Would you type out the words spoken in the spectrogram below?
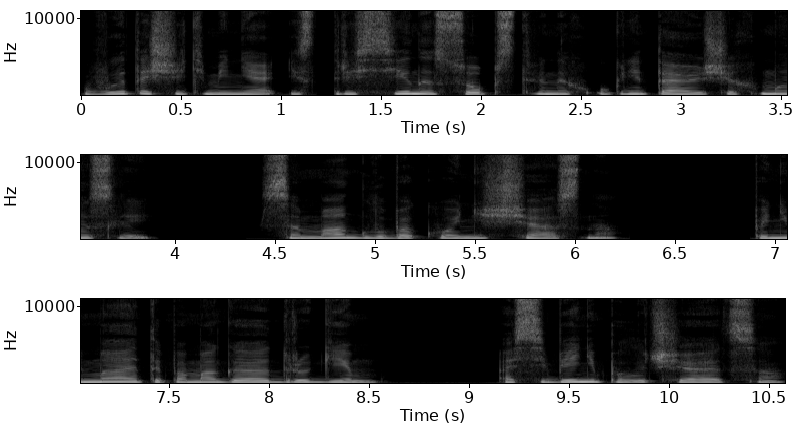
вытащить меня из трясины собственных угнетающих мыслей, сама глубоко несчастна. Понимает и помогает другим, а себе не получается.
